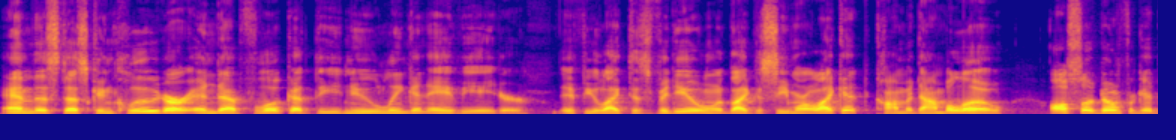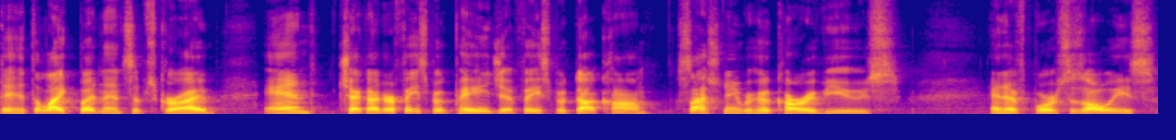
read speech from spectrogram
And this does conclude our in-depth look at the new Lincoln Aviator. If you like this video and would like to see more like it, comment down below. Also, don't forget to hit the like button and subscribe, and check out our Facebook page at facebook.com slash neighborhood car reviews. And of course, as always,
